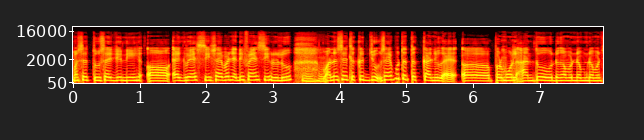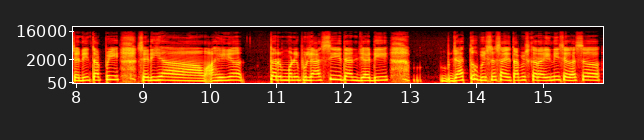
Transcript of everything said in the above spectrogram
masa tu saya jenis uh, agresif, saya banyak defensif dulu. Mm-hmm. Mana saya terkejut. Saya pun tertekan juga uh, permulaan tu dengan benda-benda macam ni tapi saya diam. Akhirnya termanipulasi dan jadi jatuh bisnes saya tapi sekarang ini saya rasa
